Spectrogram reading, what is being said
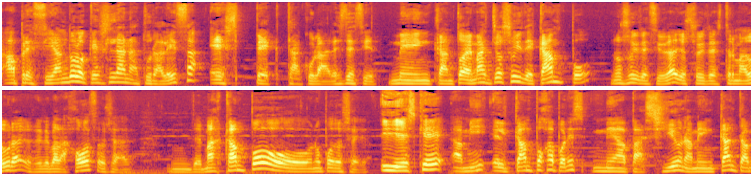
apreciando lo que es la naturaleza espectacular. Es decir, me encantó. Además, yo soy de campo, no soy de ciudad, yo soy de Extremadura, yo soy de Badajoz, o sea, de más campo no puedo ser. Y es que a mí el campo japonés me apasiona, me encanta.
